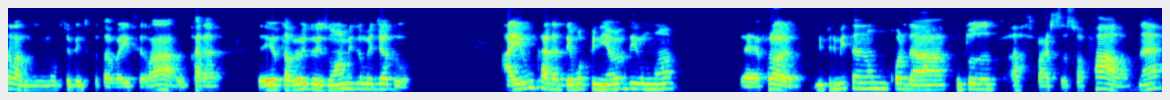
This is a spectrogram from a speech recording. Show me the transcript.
lá, num outro evento que eu tava aí, sei lá, o cara. Eu tava eu e dois homens e um mediador. Aí um cara deu uma opinião, eu dei uma. É, olha, me permita não concordar com todas as partes da sua fala, né?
